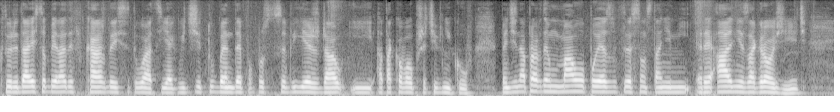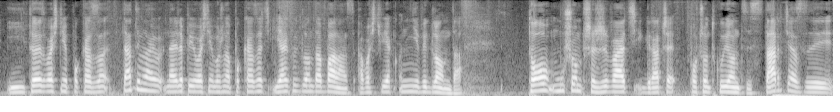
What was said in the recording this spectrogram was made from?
który daje sobie rady w każdej sytuacji. Jak widzicie, tu będę po prostu sobie wyjeżdżał i atakował przeciwników. Będzie naprawdę mało pojazdów, które są w stanie mi realnie zagrozić. I to jest właśnie pokazane, na tym naj- najlepiej właśnie można pokazać, jak wygląda balans, a właściwie jak on nie wygląda to muszą przeżywać gracze początkujący. Starcia z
